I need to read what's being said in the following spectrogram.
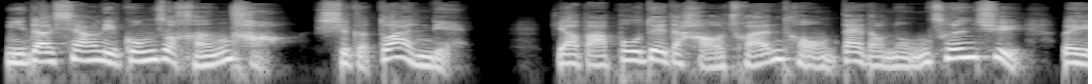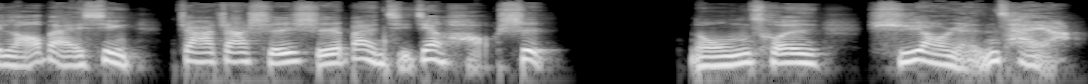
你到乡里工作很好，是个锻炼，要把部队的好传统带到农村去，为老百姓扎扎实实办几件好事。农村需要人才呀。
